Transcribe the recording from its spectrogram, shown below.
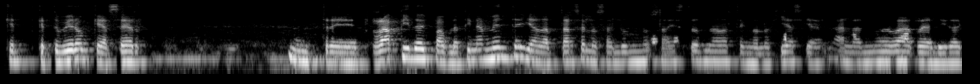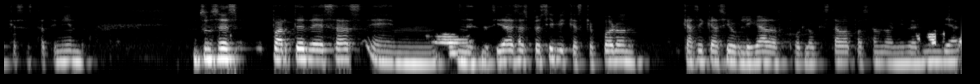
que, tuvieron que hacer entre rápido y paulatinamente y adaptarse a los alumnos a estas nuevas tecnologías y a, la nueva realidad que se está teniendo. Entonces, parte de esas em, necesidades específicas que fueron casi casi obligadas por lo que estaba pasando a nivel mundial,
